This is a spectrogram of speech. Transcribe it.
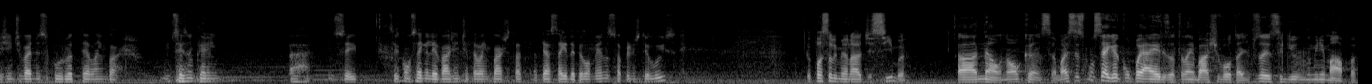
A gente vai no escuro até lá embaixo. Não sei se não querem... Ah, não sei. Vocês conseguem levar a gente até lá embaixo, tá- até a saída pelo menos, só pra gente ter luz? Eu posso eliminar de cima? Ah, não, não alcança. Mas vocês conseguem acompanhar eles até lá embaixo e voltar. A gente precisa seguir no minimapa.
